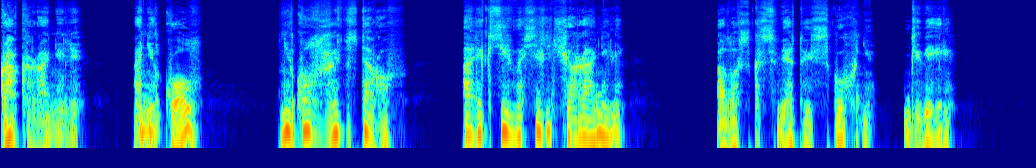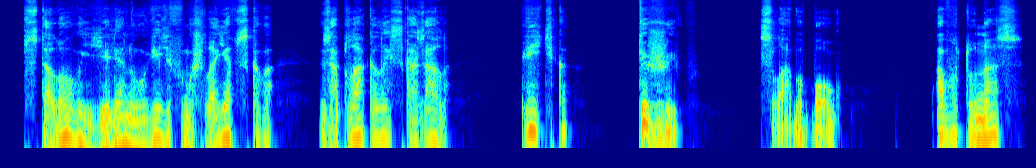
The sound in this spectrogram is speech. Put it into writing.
Как ранили? А Никол? Никол жив-здоров. Алексей Васильевича ранили. Полоска света из кухни, двери. В столовой Елена, увидев Мышлоевского, заплакала и сказала, «Витька, ты жив, слава Богу. А вот у нас...»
